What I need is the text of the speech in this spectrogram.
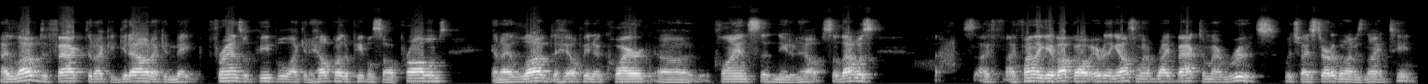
I loved the fact that I could get out, I could make friends with people, I could help other people solve problems, and I loved helping acquire uh, clients that needed help. So that was I, I, finally gave up everything else and went right back to my roots, which I started when I was 19,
